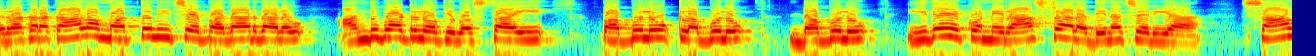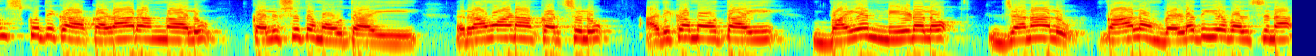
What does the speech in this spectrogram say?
రకరకాల మత్తునిచ్చే పదార్థాలు అందుబాటులోకి వస్తాయి. పబ్బులు క్లబ్బులు డబ్బులు ఇదే కొన్ని రాష్ట్రాల దినచర్య. సాంస్కృతిక కళారంగాలు కలుషితమవుతాయి. రవాణా ఖర్చులు అధికమవుతాయి. భయం నీడలో జనాలు కాలం వెళ్ళదీయవలసిన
